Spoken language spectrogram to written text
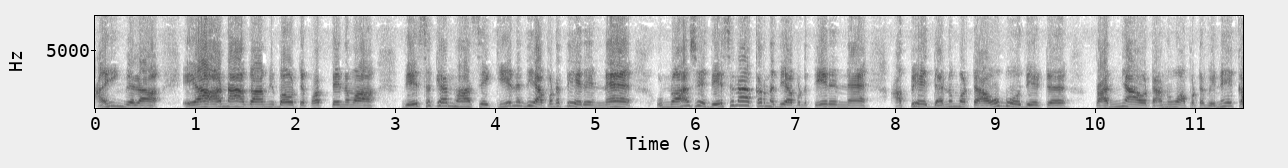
අයින් වෙලා එයා අනාගාමි බවට පත් වෙනවා. දේශකයන් වහන්සේ කියන දේ අපට තේරෙන්නේ උන්වහන්සේ දේශනා කරන දේ අපට තේරෙන්නේ අපේ දැනුමට අවබෝධයට ප්‍රඥාවට අනුව අපට වෙන එකක්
